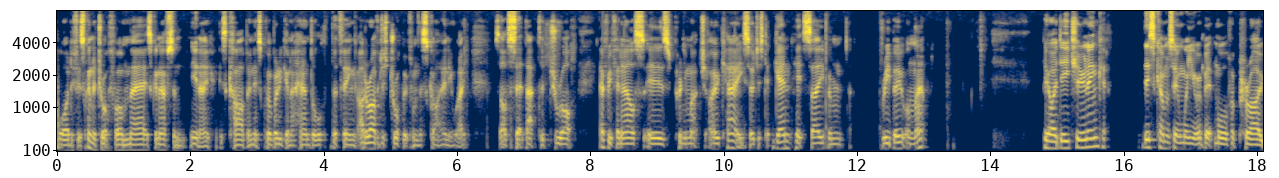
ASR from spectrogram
quad. If it's going to drop from there, it's going to have some, you know, it's carbon. It's probably going to handle the thing. I'd rather just drop it from the sky anyway. So I'll set that to drop. Everything else is pretty much okay. So just again hit save and reboot on that. PID tuning. This comes in when you're a bit more of a pro.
